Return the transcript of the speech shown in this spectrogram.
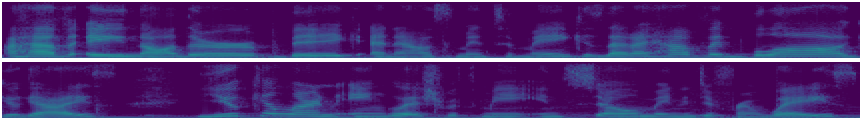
I have another big announcement to make is that I have a blog, you guys. You can learn English with me in so many different ways.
